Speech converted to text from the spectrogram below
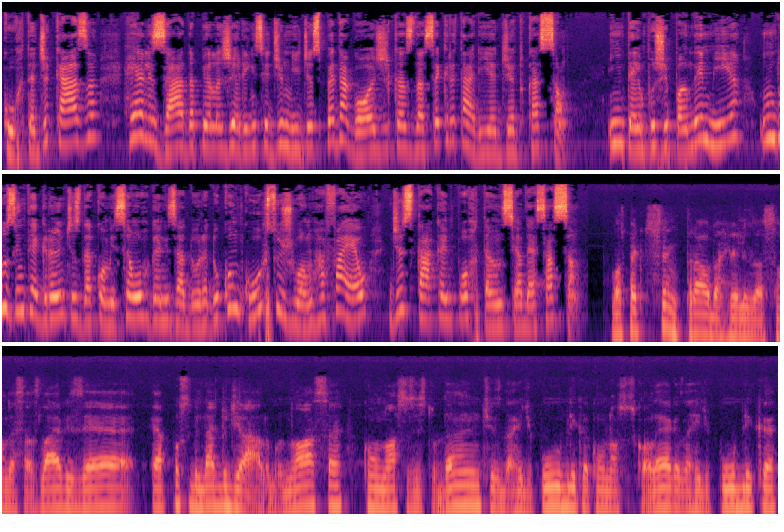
Curta de Casa, realizada pela Gerência de Mídias Pedagógicas da Secretaria de Educação. Em tempos de pandemia, um dos integrantes da comissão organizadora do concurso, João Rafael, destaca a importância dessa ação. O aspecto central da realização dessas lives é, é, a possibilidade do diálogo, nossa com nossos estudantes da rede pública, com nossos colegas da rede pública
